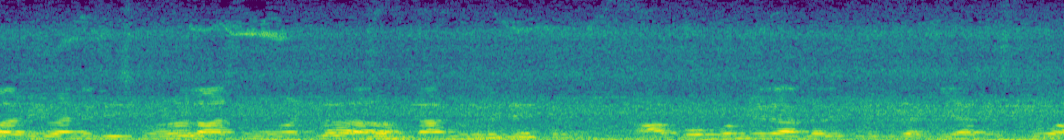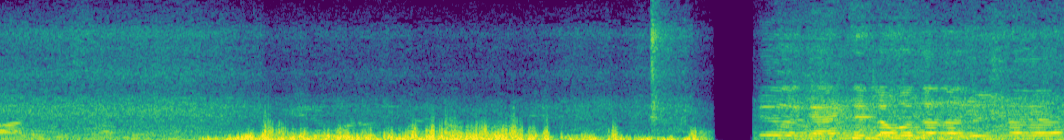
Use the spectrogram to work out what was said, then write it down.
అవి ఇవన్నీ తీసుకున్నాడు లాస్ట్ మూమెంట్లో దాన్ని విడుదల వదిలేసారు ఆ కోపం మీద అందరికీ ఇప్పుడు ఇంకా టీఆర్ఎస్ ఆలోచిస్తున్నారు మీరు కూడా గ్యారెంటీ ఎట్లా పోతుందో చూసినా కదా?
